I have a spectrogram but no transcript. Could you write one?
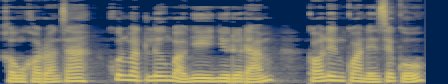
Không khó đoán ra, khuôn mặt Lương Bảo Nhi như đưa đám, có liên quan đến sếp Cố.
